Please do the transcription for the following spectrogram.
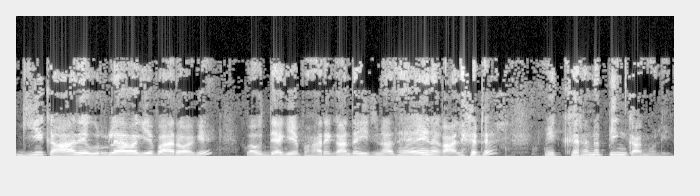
ගියේ කාර්ය උරුලාවා ගිය පාර වගේ බෞද්ධයා ගිය පාරේ ගඳ හිටිනවා සෑහෙන කාලයකට මේ කරන පිංකම් වලින්.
